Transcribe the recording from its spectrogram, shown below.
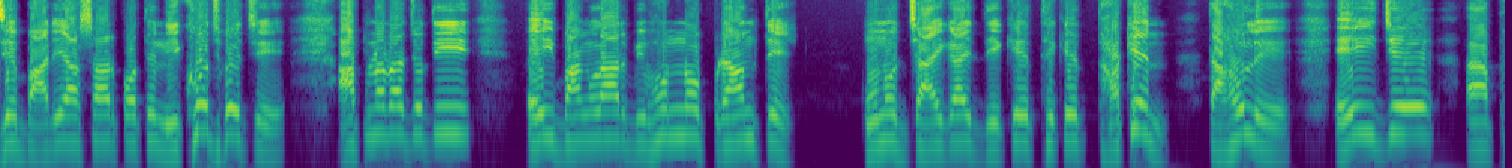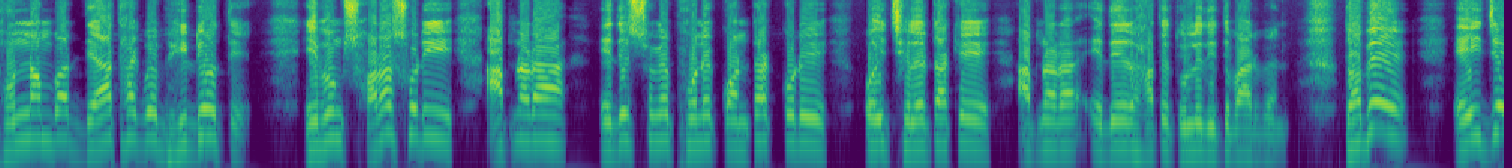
যে বাড়ি আসার পথে নিখোঁজ হয়েছে, আপনারা যদি এই বাংলার বিভিন্ন প্রান্তে কোনো জায়গায় দেখে থেকে থাকেন তাহলে এই যে ফোন নাম্বার দেয়া থাকবে ভিডিওতে এবং সরাসরি আপনারা এদের সঙ্গে ফোনে কন্ট্যাক্ট করে ওই ছেলেটাকে আপনারা এদের হাতে তুলে দিতে পারবেন। তবে এই যে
